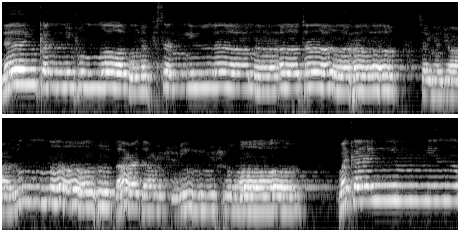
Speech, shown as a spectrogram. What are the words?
لا يكلف الله نفسا إلا ما آتاها. سيجعل الله بعد عسر يسرا. وكأين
